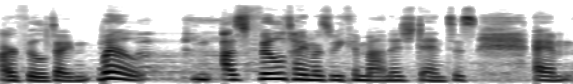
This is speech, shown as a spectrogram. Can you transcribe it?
are full time. Well, as full time as we can manage dentists. Um,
